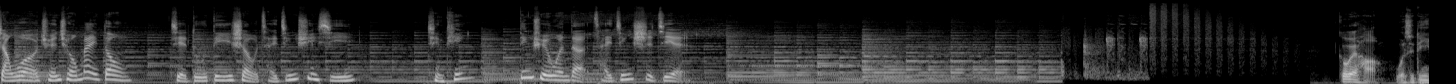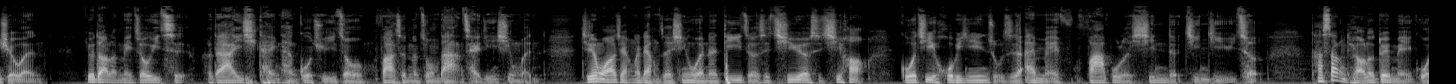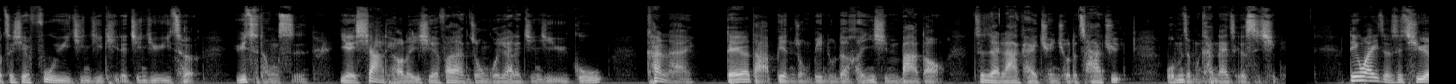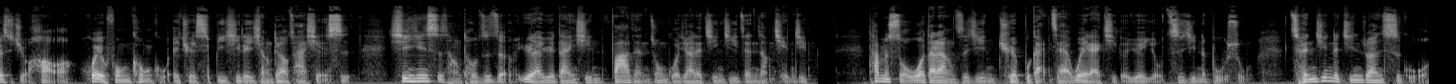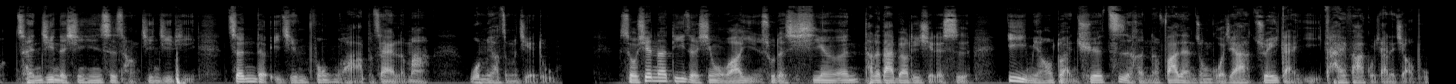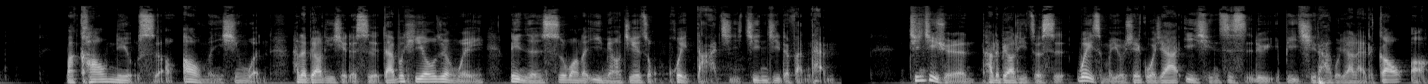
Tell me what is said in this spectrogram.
掌握全球脉动，解读第一手财经讯息，请听丁学文的财经世界。各位好，我是丁学文，又到了每周一次和大家一起看一看过去一周发生的重大财经新闻。今天我要讲的两则新闻呢，第一则是七月二十七号，国际货币基金组织 IMF 发布了新的经济预测，它上调了对美国这些富裕经济体的经济预测，与此同时也下调了一些发展中国家的经济预估。看来 Delta 变种病毒的横行霸道正在拉开全球的差距，我们怎么看待这个事情？另外一则是七月二十九号啊，汇丰控股 HSBC 的一项调查显示，新兴市场投资者越来越担心发展中国家的经济增长前景，他们手握大量资金，却不敢在未来几个月有资金的部署。曾经的金砖四国，曾经的新兴市场经济体，真的已经风华不再了吗？我们要怎么解读？首先呢，第一则新闻我要引述的是 CNN，它的大标题写的是“疫苗短缺制衡了发展中国家追赶已开发国家的脚步”。Macau News 哦，澳门新闻，它的标题写的是 WTO 认为令人失望的疫苗接种会打击经济的反弹。经济学人，它的标题则是为什么有些国家疫情致死率比其他国家来得高啊？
